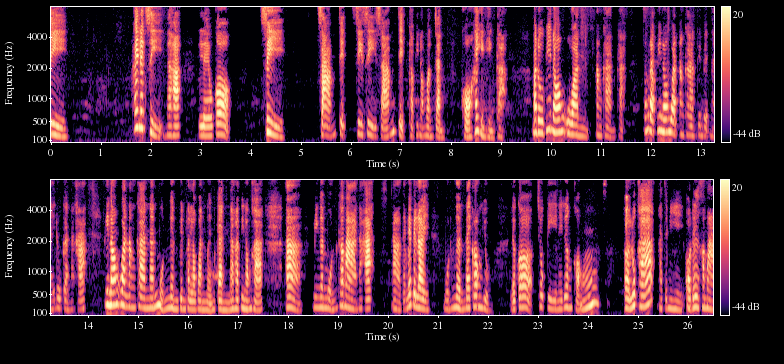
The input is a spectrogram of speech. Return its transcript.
สี่ให้เลขสี่นะคะ แล้วก็สี่สามเจ็ดสี่สี่สามเจ็ดค่ะพี่น้องวันจันทร์ขอให้เห็งๆค่ะ มาดูพี่น้องวันอังคารค่ะสำหรับพี่น้องวันอังคารเป็นแบบไหนดูกันนะคะ พี่น้องวันอังคารนั้นหมุนเงินเป็นพลวันเหมือนกันนะคะ พี่น้องคะอ่า มีเงินหมุนเข้ามานะคะ อ่า แต่ไม่เป็นไรหมุนเงินได้คล่องอยู่ แล้วก็โชคดีในเรื่องของเออลูกค้าอาจจะมีออเดอร์เข้ามา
